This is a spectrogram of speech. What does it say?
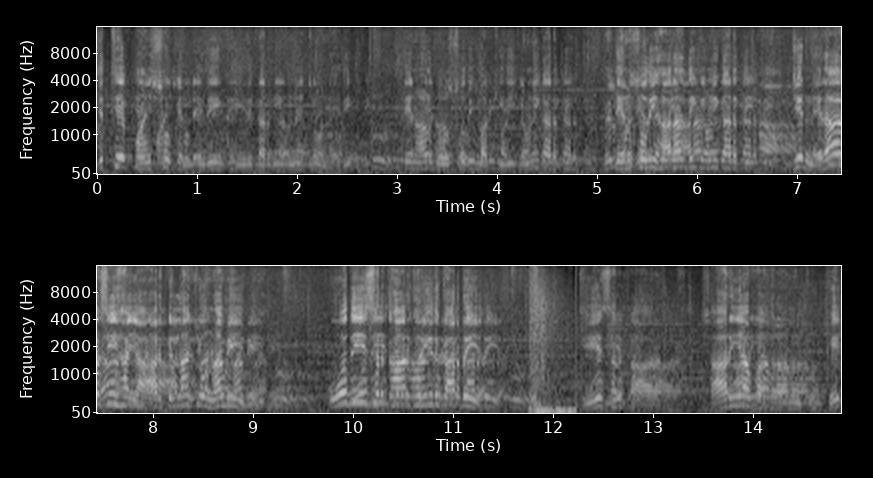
ਜਿੱਥੇ 500 ਕਿੱਲੇ ਦੀ ਖਰੀਦ ਕਰਨੀ ਉਹਨੇ ਝੋਨੇ ਦੀ ਤੇ ਨਾਲ 200 ਦੀ ਮੱਕੀ ਦੀ ਕਿਉਂ ਨਹੀਂ ਕਰਦੀ? 300 ਦੀ ਹਰ ਦੀ ਕਿਉਂ ਨਹੀਂ ਕਰਦੀ? ਜੇ ਨਿਰਾ ਅਸੀਂ 1000 ਕਿੱਲਾ ਝੋਨਾ ਬੀਜਦੇ ਹਾਂ ਉਹਦੀ ਸਰਕਾਰ ਖਰੀਦ ਕਰ ਰਹੀ ਹੈ। ਜੇ ਸਰਕਾਰ ਸਾਰੀਆਂ ਫਸਲਾਂ ਨੂੰ ਚੁੱਕੇ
